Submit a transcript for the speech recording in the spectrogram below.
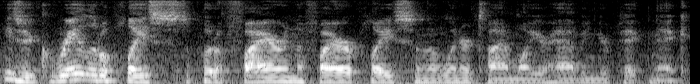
These are great little places to put a fire in the fireplace in the wintertime while you're having your picnic.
